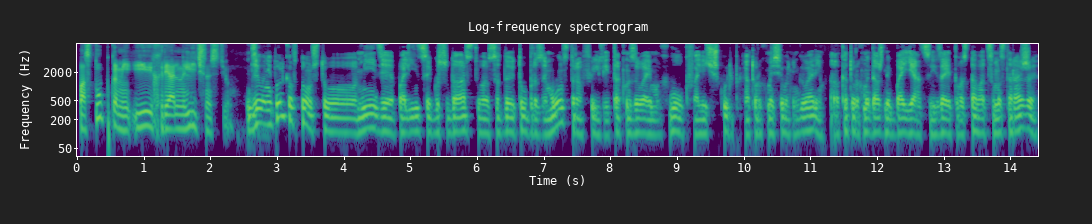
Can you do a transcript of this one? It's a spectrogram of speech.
поступками и их реальной личностью? Дело не только в том, что медиа, полиция, государство создают образы монстров или так называемых волков овечьей шкуре, про которых мы сегодня говорим, о которых мы должны бояться и из-за этого оставаться на стороже.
